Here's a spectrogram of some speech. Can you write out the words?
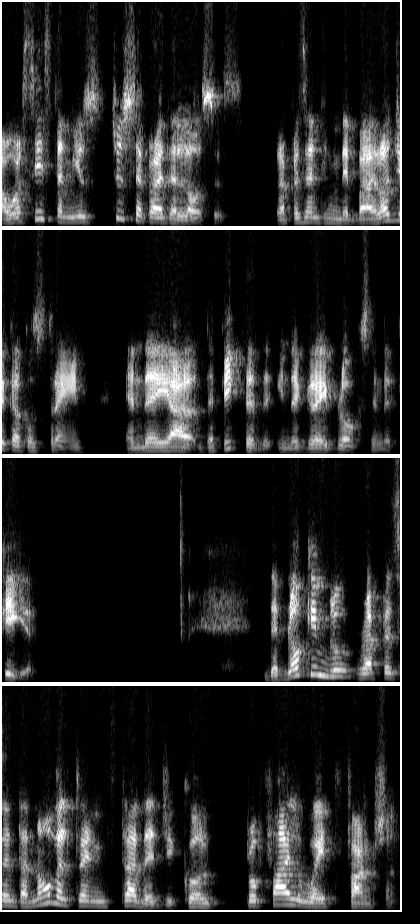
our system used two separated losses, representing the biological constraint, and they are depicted in the gray blocks in the figure. The block in blue represent a novel training strategy called profile weight function,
